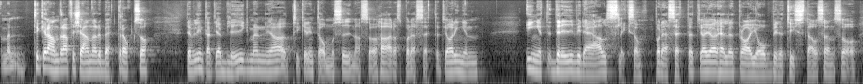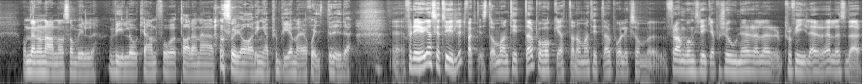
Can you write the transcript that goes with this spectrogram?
men, tycker andra förtjänar det bättre också. Det är väl inte att jag är blyg, men jag tycker inte om att synas och höras på det sättet. Jag har ingen, inget driv i det alls liksom, på det sättet. Jag gör hellre ett bra jobb i det tysta och sen så om det är någon annan som vill, vill och kan få ta den äran så jag har inga problem med det, jag skiter i det. Eh, för det är ju ganska tydligt faktiskt om man tittar på Hockeyettan, om man tittar på liksom eh, framgångsrika personer eller profiler eller sådär.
